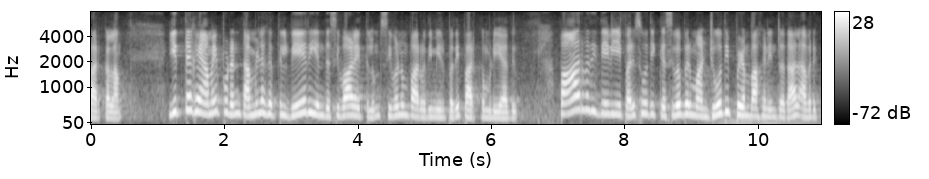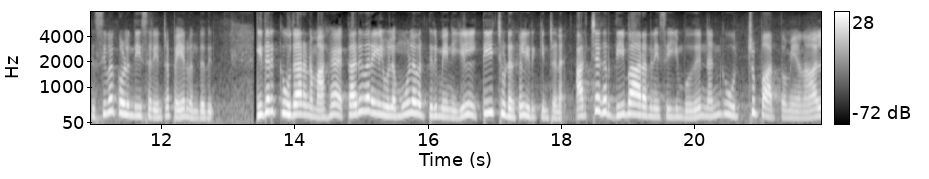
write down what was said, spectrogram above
பார்க்கலாம். இத்தகைய அமைப்புடன் தமிழகத்தில் வேறு எந்த சிவாலயத்திலும் சிவனும் பார்வதியும் இருப்பதை பார்க்க முடியாது. பார்வதி தேவியை பரிசோதிக்க சிவபெருமான் ஜோதி பிழம்பாக நின்றதால் அவருக்கு சிவகொழுந்தீசர் என்ற பெயர் வந்தது. இதற்கு உதாரணமாக கருவறையில் உள்ள மூலவர் திருமேனியில் தீச்சுடர்கள் இருக்கின்றன. அர்ச்சகர் தீபாராதனை செய்யும்போது நன்கு உற்று பார்த்தோமேனால்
